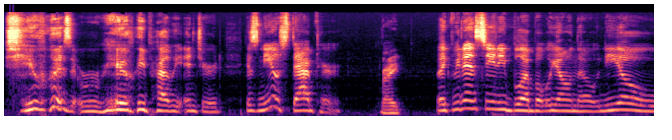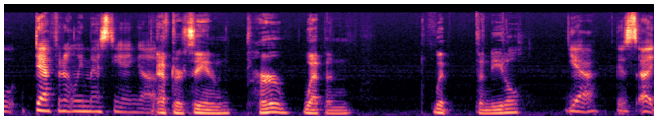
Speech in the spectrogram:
she was really badly injured. Because Neo stabbed her. right. Like we didn't see any blood, but we all know Neo definitely messed Yang up. After seeing her weapon the needle. Yeah, because uh,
